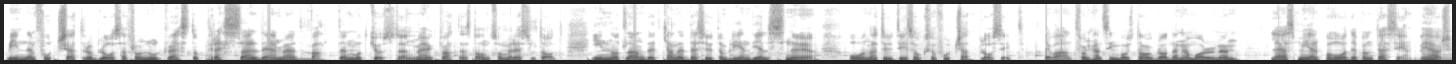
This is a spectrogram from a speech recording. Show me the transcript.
Vinden fortsätter att blåsa från nordväst och pressar därmed vatten mot kusten med högt vattenstånd som resultat. Inåt landet kan det dessutom bli en del snö och naturligtvis också fortsatt blåsigt. Det var allt från Helsingborgs Dagblad den här morgonen. Läs mer på hd.se. Vi hörs!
